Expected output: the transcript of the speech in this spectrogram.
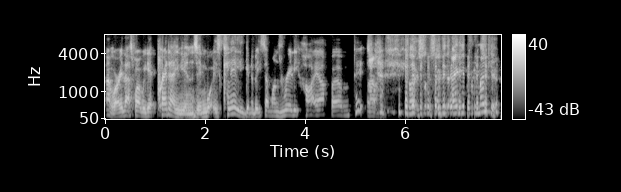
Don't worry, that's why we get predaliens in what is clearly going to be someone's really high up um, pitch. Um, So, so, so did Alien 3 make it?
